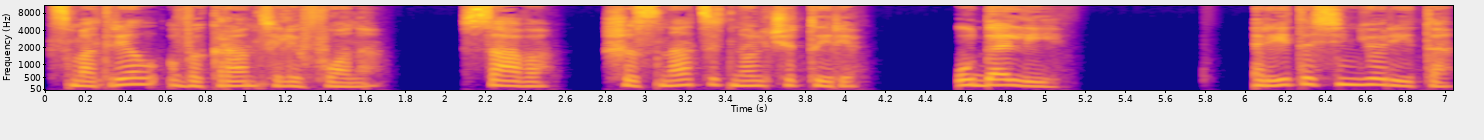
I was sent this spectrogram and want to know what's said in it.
смотрел в экран телефона. Сава, 16.04. Удали. Рита Синьорита,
